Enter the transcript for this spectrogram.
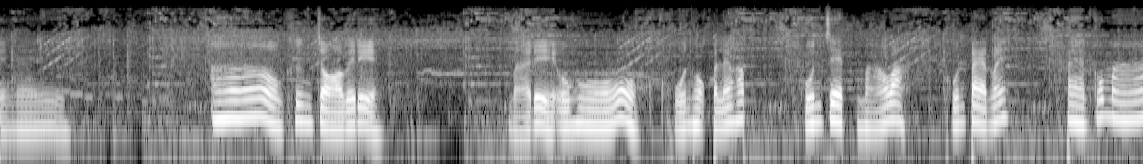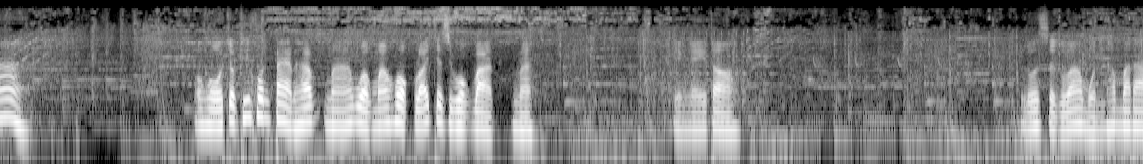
ยังไง อ้าว ครึ่งจอไปดิ มาดิ โอ้โห คูณ 6 ไปแล้วครับ คูณ 7 มาว่ะ คูณ 8ไหม 8 ก็มา โอ้โห จบที่คูณ 8 ครับ มาบวกมา 676 บาท มา ยังไงต่อ รู้สึกว่าหมุนธรรมดา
